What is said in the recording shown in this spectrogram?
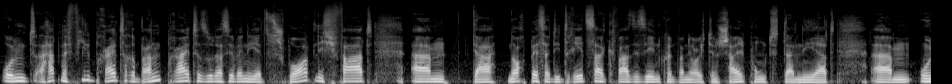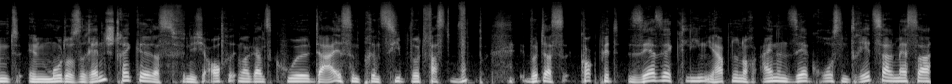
und hat eine viel breitere Bandbreite, sodass ihr, wenn ihr jetzt sportlich fahrt, ähm, da noch besser die Drehzahl quasi sehen könnt, wann ihr euch den Schaltpunkt da nähert. Ähm, und im Modus Rennstrecke, das finde ich auch immer ganz cool, da ist im Prinzip, wird fast, wupp, wird das Cockpit sehr, sehr clean. Ihr habt nur noch einen sehr großen Drehzahlmesser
